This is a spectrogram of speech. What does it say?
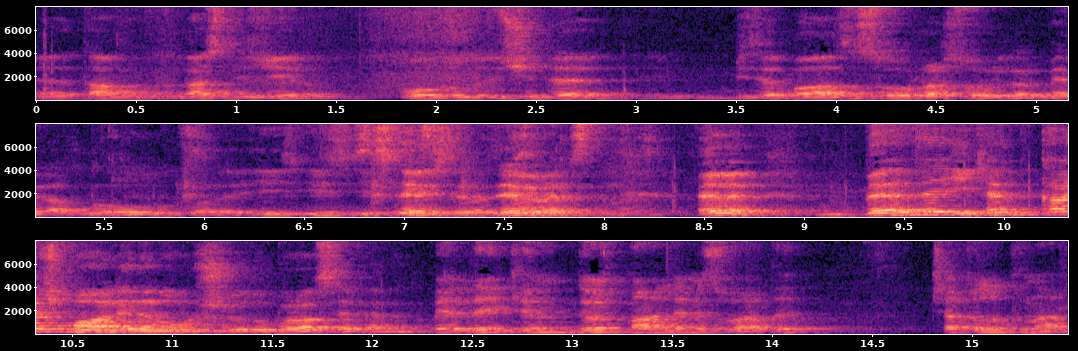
E, tam gazeteci olduğumuz için de bize bazı sorular soruyorlar. Meraklı oldukları. İster istemez değil mi. Evet. Beldeyken kaç mahalleden oluşuyordu burası efendim? Beldeyken dört mahallemiz vardı. Çakılıpınar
